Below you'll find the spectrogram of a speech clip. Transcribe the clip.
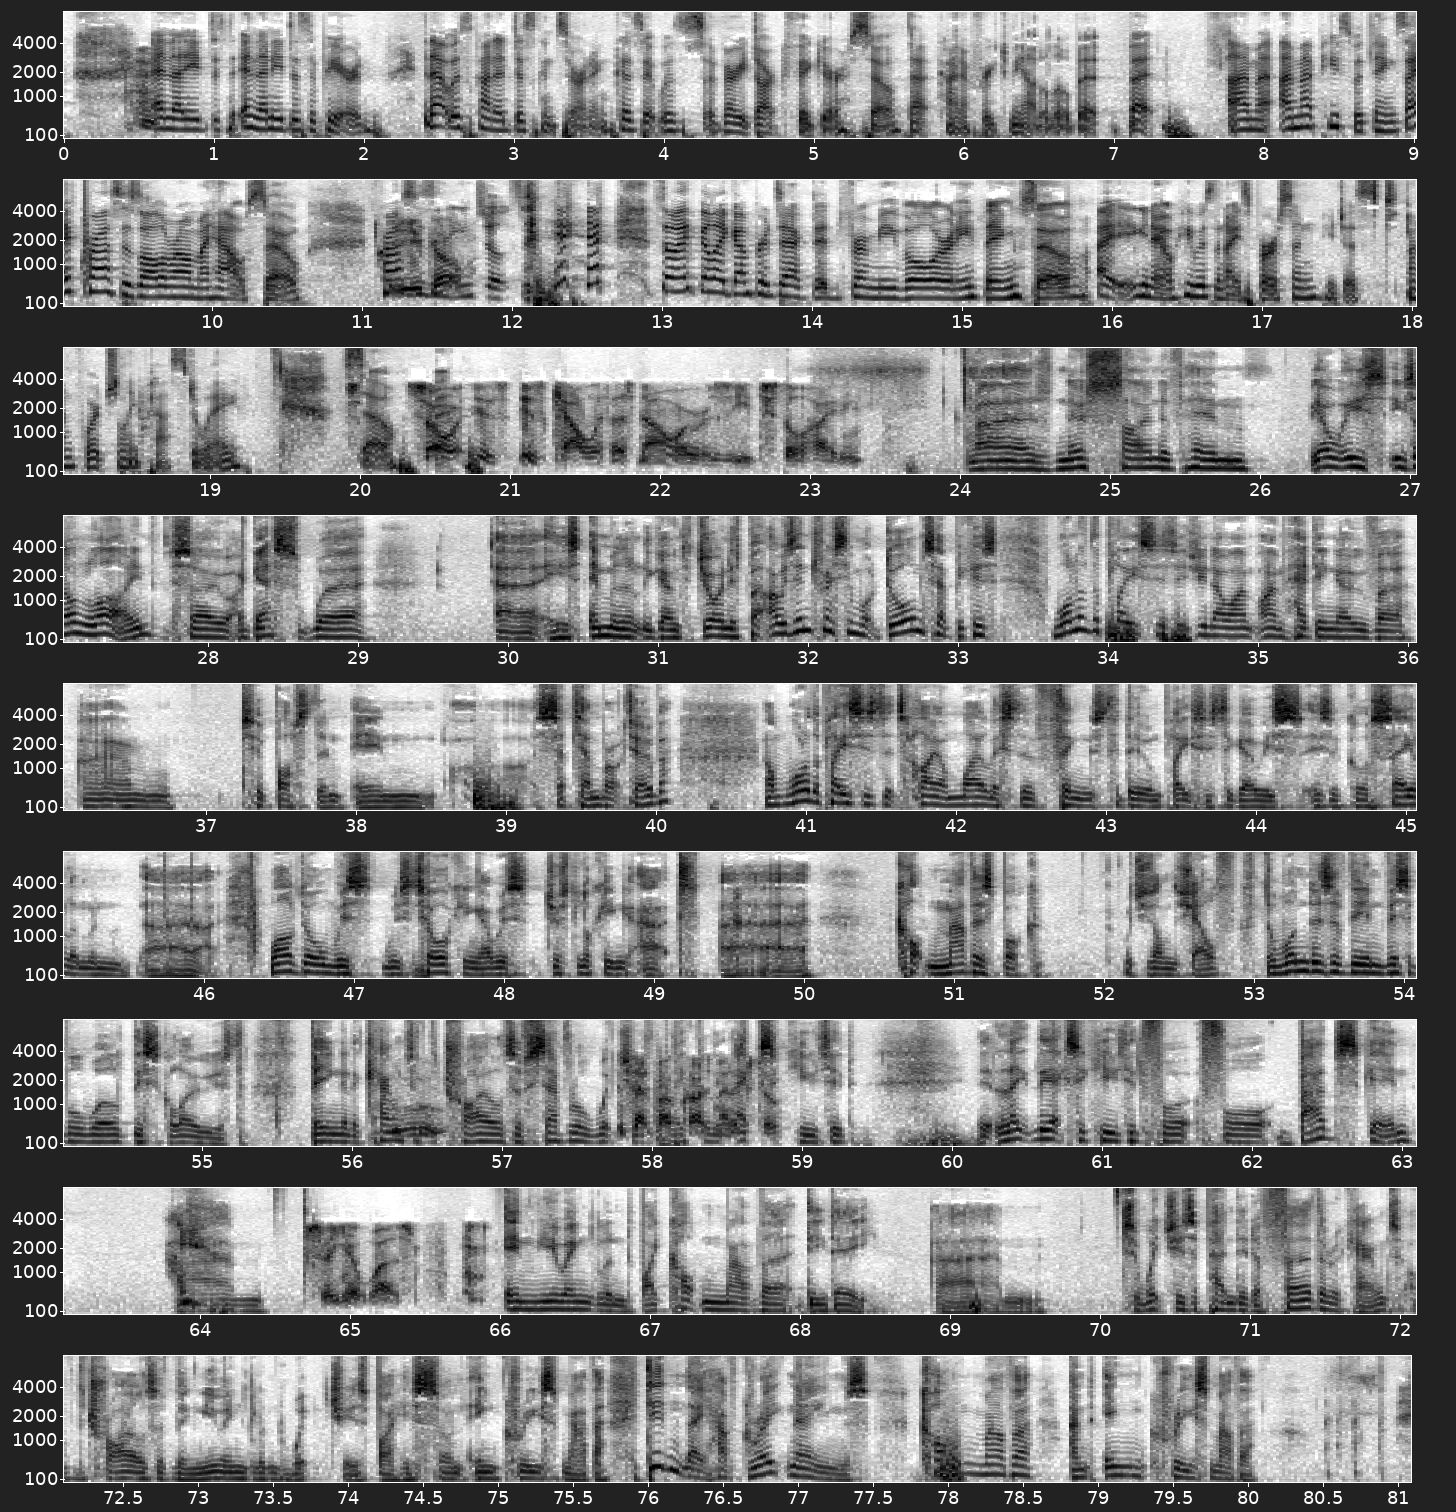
and then he dis- and then he disappeared. That was kind of disconcerting because it was a very dark figure. So that kind of freaked me out a little bit. But I'm at, I'm at peace with things. I have crosses all around my house, so crosses and angels. so I feel like I'm protected from evil or anything. So I, you know, he was a nice person. He just unfortunately passed away. So So but- is is Cal with us now, or is he still hiding? Uh, there's no sign of him. Yeah, well, he's he's online, so I guess we're. Uh, he's imminently going to join us. But I was interested in what Dawn said because one of the places is, you know, I'm I'm heading over um, to Boston in uh, September, October, and one of the places that's high on my list of things to do and places to go is is of course Salem. And uh, while Dawn was was talking, I was just looking at uh, Cotton Mather's book which is on the shelf, The Wonders of the Invisible World Disclosed, being an account of the trials of several witches lately executed, lately executed for, for bad skin um, So it was. in New England by Cotton Mather DD. Um, to which is appended a further account of the trials of the New England witches by his son Increase Mather. Didn't they have great names? Cotton Mather and Increase Mather.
